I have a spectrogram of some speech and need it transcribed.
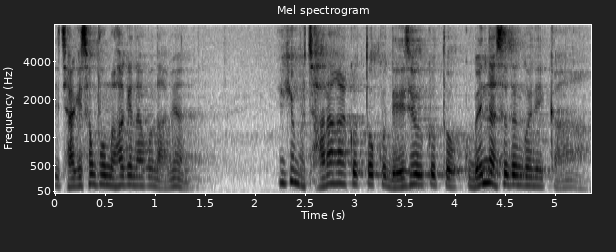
이 자기 성품을 확인하고 나면 이게 뭐 자랑할 것도 없고 내세울 것도 없고 맨날 쓰던 거니까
